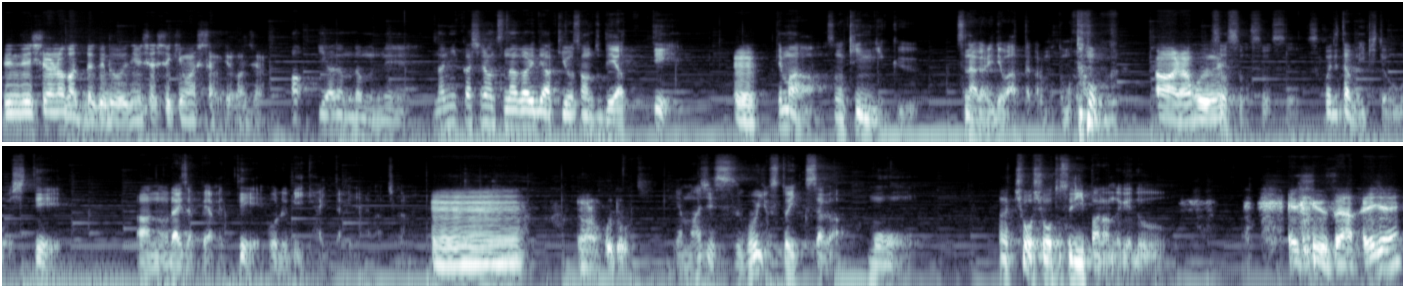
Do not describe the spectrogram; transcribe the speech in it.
全然知らなかったけど入社してきましたみたいな感じなの。あいやでも多分ね何かしらのつながりで秋代さんと出会ってうん。でまあその筋肉つながりではあったからもともとああ、なるほどね。そうそうそうそうそこで多分意気投合してあのライズアップやめてオール B に入ったみたいな感じかなうーん。なるほど。いやマジすごいよストイックさが。もう超ショートスリーパーなんだけど。え、だけどさ、あれじゃない？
